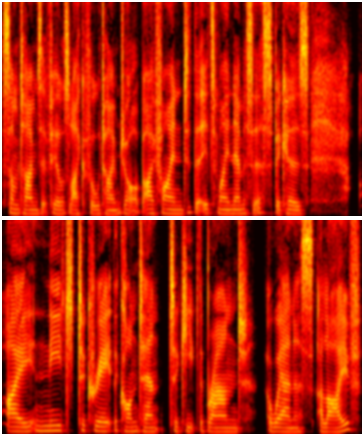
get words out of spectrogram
sometimes it feels like a full time job. I find that it's my nemesis because I need to create the content to keep the brand awareness alive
